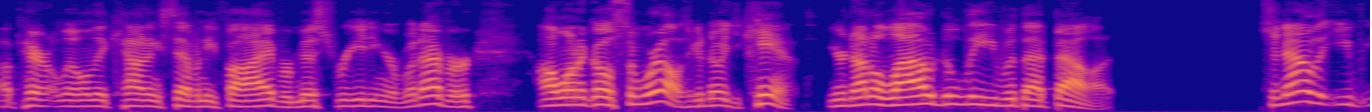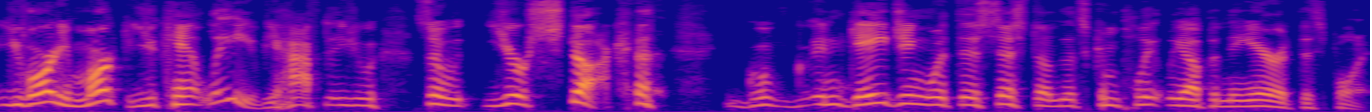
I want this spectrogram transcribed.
apparently only counting 75 or misreading or whatever. I want to go somewhere else. You go, no, you can't. You're not allowed to leave with that ballot. So now that you've, you've already marked it, you can't leave. You have to, you, so you're stuck engaging with this system that's completely up in the air at this point.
